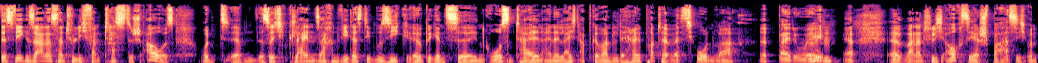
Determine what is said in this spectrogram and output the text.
Deswegen sah das natürlich fantastisch aus. Und ähm, solche kleinen Sachen wie, dass die Musik Musik übrigens äh, in großen Teilen eine leicht abgewandelte Harry Potter Version war, by the way, mhm. ja, äh, war natürlich auch sehr spaßig und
